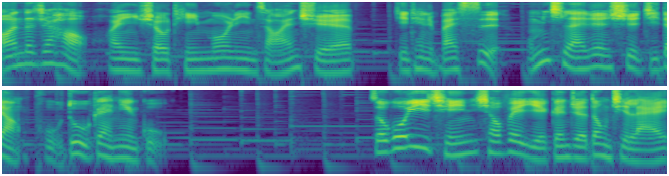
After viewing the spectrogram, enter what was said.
安，大家好，欢迎收听 Morning 早安学。今天礼拜四，我们一起来认识几档普度概念股。走过疫情，消费也跟着动起来。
